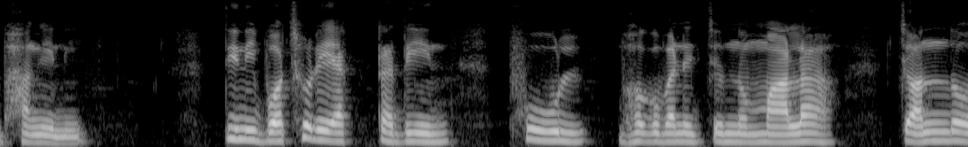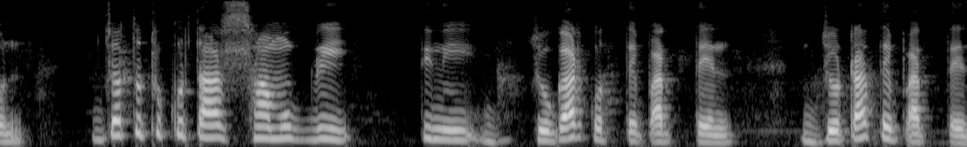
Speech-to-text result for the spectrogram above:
ভাঙেনি। তিনি বছরে একটা দিন ফুল, ভগবানের জন্য মালা, চন্দন, যতটুকু তার সামগ্রী তিনি জোগাড় করতে পারতেন, জোটাতে পারতেন,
